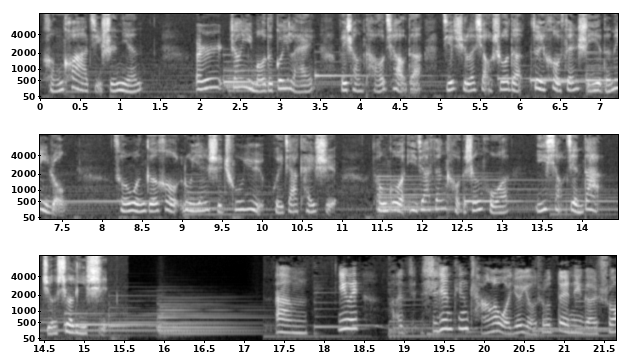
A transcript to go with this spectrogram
横跨几十年。而张艺谋的《归来》非常讨巧地截取了小说的最后三十页的内容，从文革后陆焉识出狱回家开始，通过一家三口的生活，以小见大，折射历史。嗯，因为。呃，时间听长了，我就有时候对那个说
